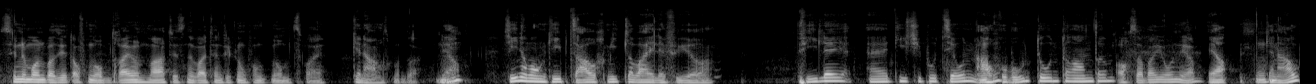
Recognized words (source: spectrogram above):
Cinnamon basiert auf GNOME 3 und Mate ist eine Weiterentwicklung von GNOME 2, Genau. muss man sagen. Ja. Cinnamon gibt es auch mittlerweile für viele äh, Distributionen, auch Ubuntu unter anderem. Auch Sabayon, ja. Ja, genau.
